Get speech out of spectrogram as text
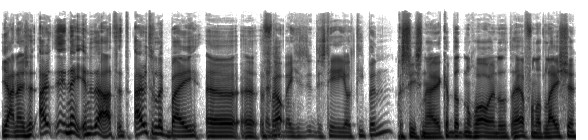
Ja, nou is het uit, nee, inderdaad. Het uiterlijk bij eh, eh, Dat is vrouw... een beetje de stereotypen. Precies, nee, ik heb dat nog wel in dat, hè, van dat lijstje.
